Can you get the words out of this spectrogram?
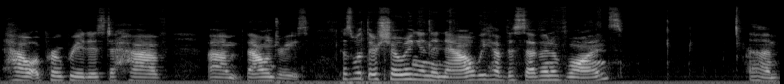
how appropriate it is to have um, boundaries. Because what they're showing in the now, we have the Seven of Wands. Um,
